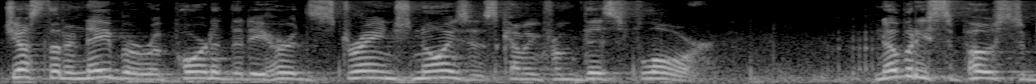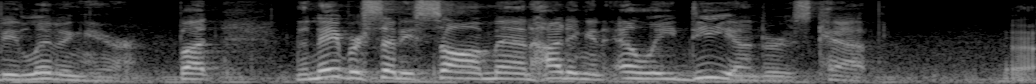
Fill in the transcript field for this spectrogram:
Just that a neighbor reported that he heard strange noises coming from this floor. Nobody's supposed to be living here, but the neighbor said he saw a man hiding an LED under his cap. Oh,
